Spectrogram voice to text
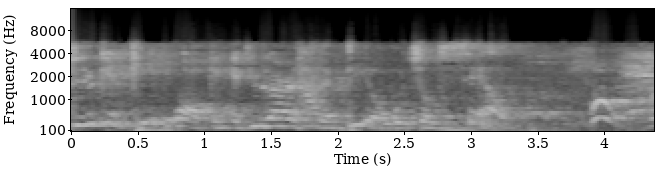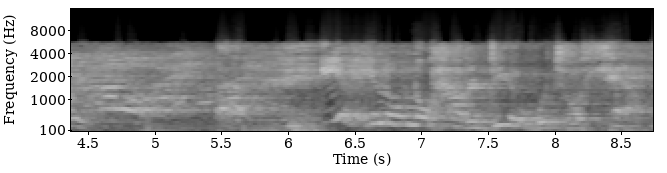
so you can keep walking if you learn how to deal with yourself. Woo. If you don't know how to deal with yourself,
